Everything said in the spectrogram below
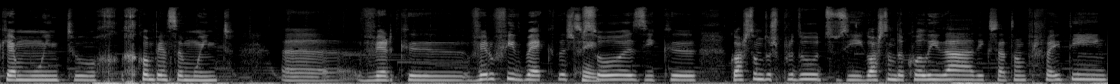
que é muito, re- recompensa muito. Uh, ver que ver o feedback das Sim. pessoas e que gostam dos produtos e gostam da qualidade e que está tão perfeitinho.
